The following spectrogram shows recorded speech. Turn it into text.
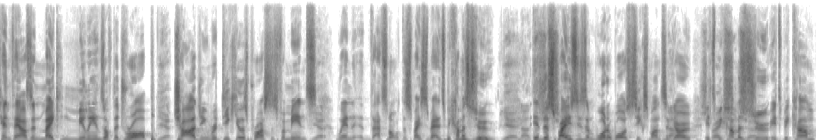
10,000, making millions off the drop, Yeah. charging ridiculous prices for mints Yeah. when that's not what the space is about. It's become a zoo. Yeah, no, the shit show. space isn't what it was six months No, ago. It's become a show. zoo. It's become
